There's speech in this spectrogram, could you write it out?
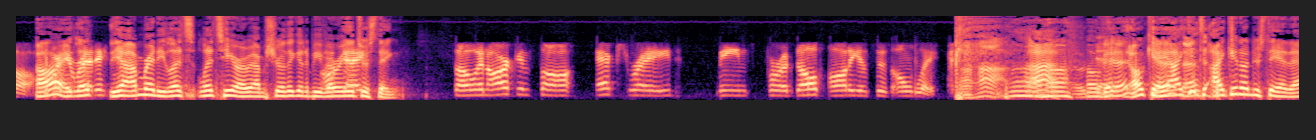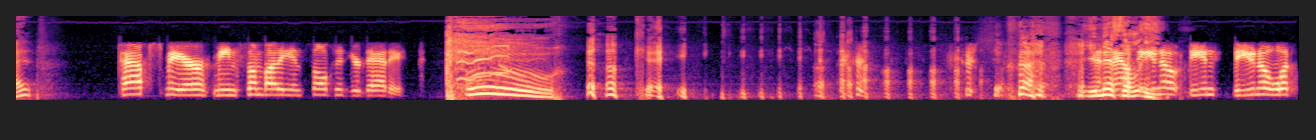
all Are right, you let- yeah, I'm ready. Let's let's hear. I'm sure they're going to be very Okay. interesting. So in Arkansas, X-rayed means for adult audiences only. Uh-huh. Ah, okay. okay, Yeah, I can I can understand that. Pap smear means somebody insulted your daddy. Ooh, okay. You missed now, the do you know? Do you do you know what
